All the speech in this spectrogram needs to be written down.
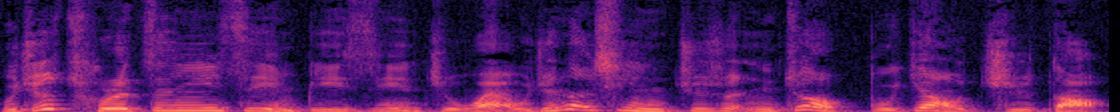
我觉得除了睁一只眼闭一只眼之外，我觉得那个事情就是说，你最好不要知道。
